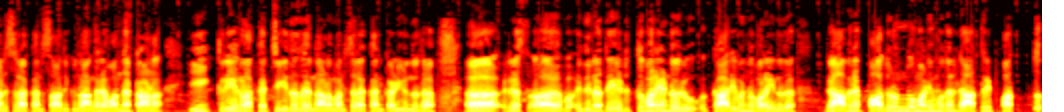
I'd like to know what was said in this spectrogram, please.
മനസ്സിലാക്കാൻ സാധിക്കുന്നത്. അങ്ങനെ വന്നിട്ടാണ് ഈ ക്രിയകളൊക്കെ ചെയ്തത് എന്നാണ് മനസ്സിലാക്കാൻ കഴിയുന്നത്. രസ ഇതിനകത്ത് എടുത്തു പറയേണ്ട ഒരു കാര്യമെന്ന് പറയുന്നത് രാവിലെ പതിനൊന്ന് മണി മുതൽ രാത്രി പത്ത്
